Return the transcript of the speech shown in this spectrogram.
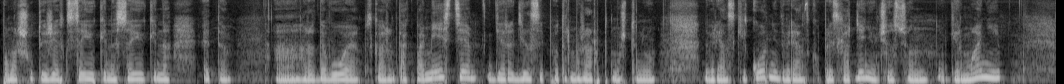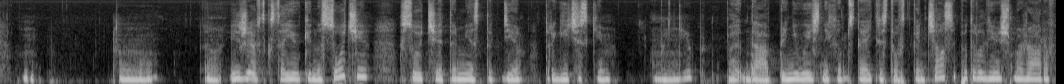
по маршруту Ижевск-Саюкино. Саюкино – это а, родовое, скажем так, поместье, где родился Петр Мажар, потому что у него дворянские корни, дворянского происхождения. Учился он в Германии. А, Ижевск, Саюкино, Сочи. Сочи – это место, где трагически Погиб? Да, при невыясненных обстоятельствах скончался Петр Владимирович Мажаров.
